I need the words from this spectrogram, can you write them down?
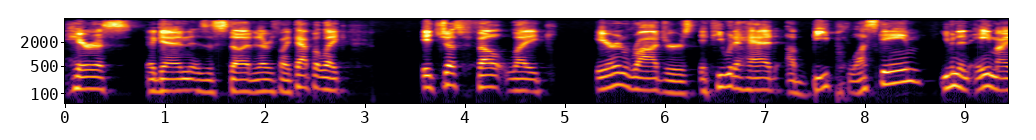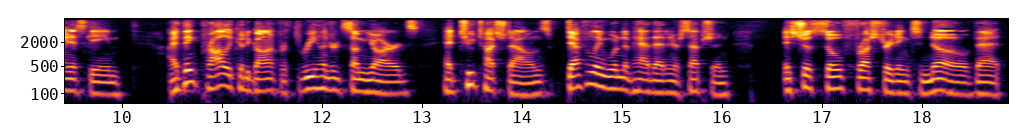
Harris again is a stud and everything like that. But like, it just felt like Aaron Rodgers, if he would have had a B plus game, even an A minus game, I think probably could have gone for 300 some yards, had two touchdowns, definitely wouldn't have had that interception. It's just so frustrating to know that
